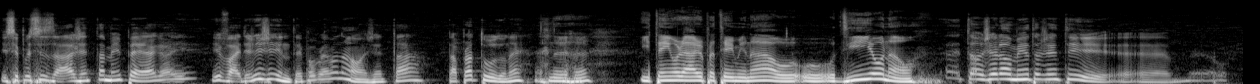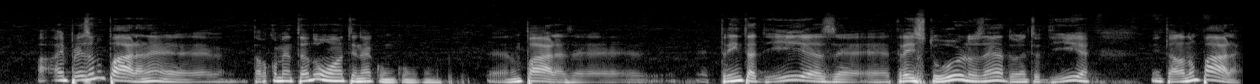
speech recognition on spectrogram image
E se precisar, a gente também pega e, e vai dirigir, não tem problema não. A gente tá, tá para tudo, né? Aham. E tem horário para terminar o, o- o dia ou não? Então, geralmente a gente. é, é, a, a empresa não para, né? Estava comentando ontem, né? Com, com- com- é, não para. É, é 30 dias, é, é três turnos, né? Durante o dia. Então ela não para.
